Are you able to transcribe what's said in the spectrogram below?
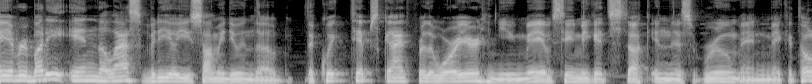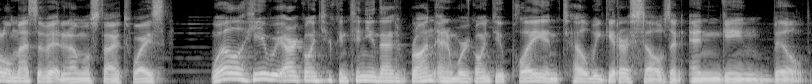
Hey everybody, in the last video you saw me doing the, the quick tips guide for the warrior and you may have seen me get stuck in this room and make a total mess of it and almost die twice. Well, here we are going to continue that run and we're going to play until we get ourselves an end game build.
